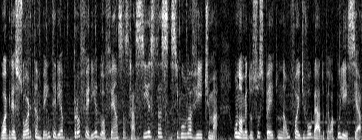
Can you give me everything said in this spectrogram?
O agressor também teria proferido ofensas racistas, segundo a vítima. O nome do suspeito não foi divulgado pela polícia.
